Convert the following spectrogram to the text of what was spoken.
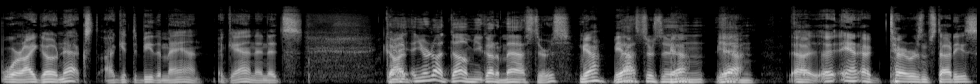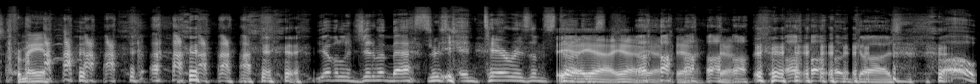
where I go next, I get to be the man again. And it's God. And you're not dumb. You got a master's. yeah. Yeah. Masters in, yeah. yeah. in- uh, and uh, terrorism studies from A. you have a legitimate master's in terrorism studies. yeah, yeah, yeah, yeah, yeah. oh gosh. Oh,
